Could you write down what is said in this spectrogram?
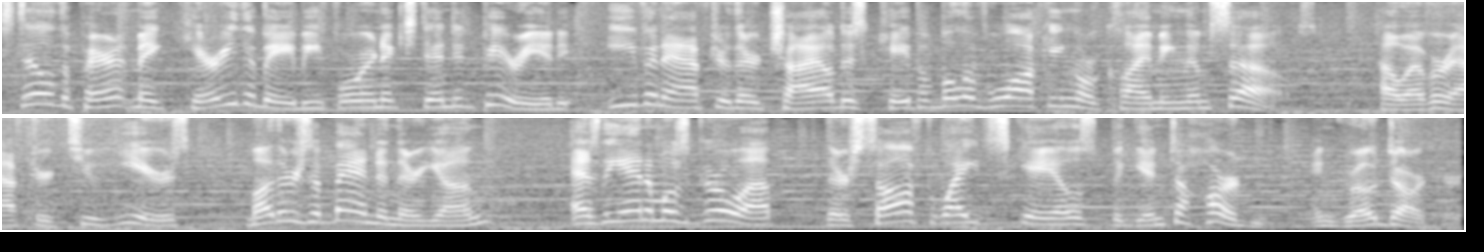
Still, the parent may carry the baby for an extended period, even after their child is capable of walking or climbing themselves. However, after two years, mothers abandon their young. As the animals grow up, their soft white scales begin to harden and grow darker.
